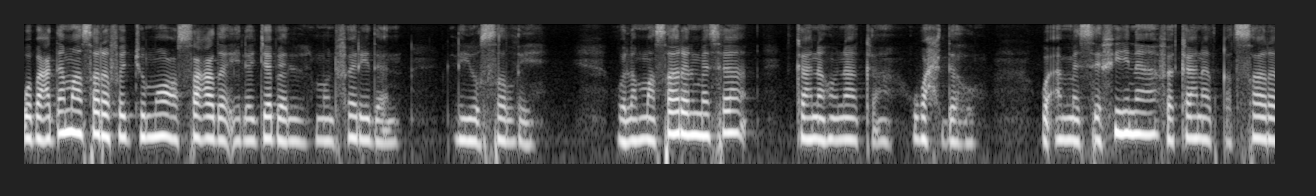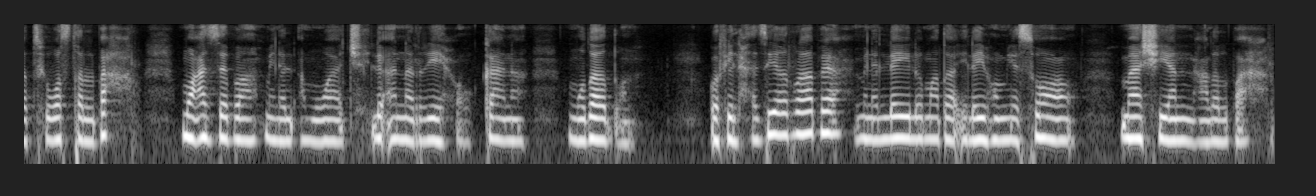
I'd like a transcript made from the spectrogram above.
وبعدما صرف الجموع صعد إلى جبل منفردا ليصلي. ولما صار المساء كان هناك وحده. وأما السفينة فكانت قد صارت في وسط البحر معذبة من الأمواج لأن الريح كان مضاد. وفي الحزير الرابع من الليل مضى إليهم يسوع ماشيا على البحر.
